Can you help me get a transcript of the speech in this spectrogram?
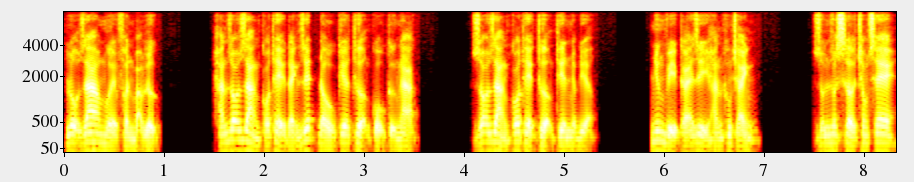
lộ ra mười phần bạo lực. Hắn rõ ràng có thể đánh giết đầu kia thượng cổ cự ngạc. Rõ ràng có thể thượng thiên nhập địa. Nhưng vì cái gì hắn không tránh? Dồn dồn sờ trong xe.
